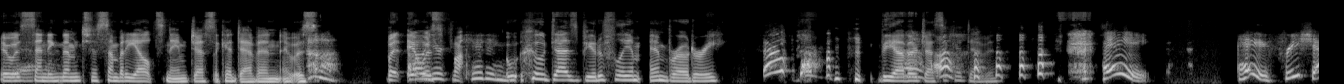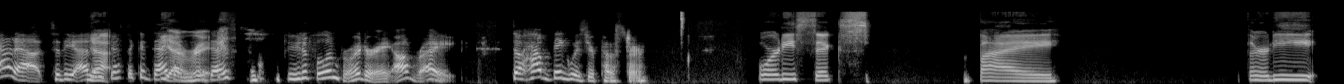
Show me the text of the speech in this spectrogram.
it was yeah. sending them to somebody else named Jessica Devin. It was, but it oh, was you're fun. Kidding. Who does beautifully em- embroidery? the other Jessica Devin. hey, hey, free shout out to the other yeah. Jessica Devin yeah, right. who does beautiful embroidery. All right. So, how big was your poster? 46 by 30,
